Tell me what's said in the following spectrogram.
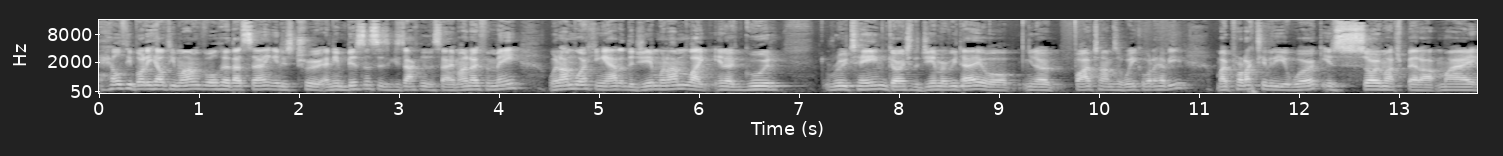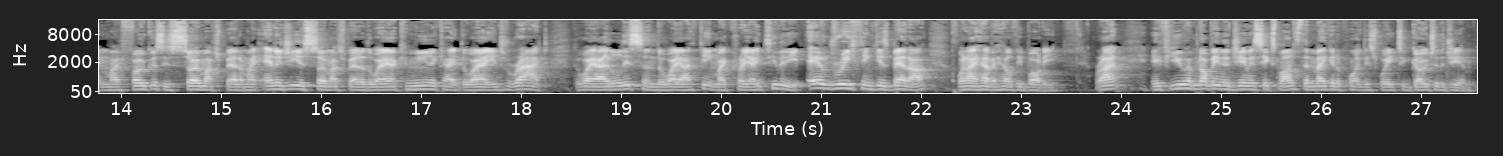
healthy body, healthy mind, we've all heard that saying, it is true. And in business, it's exactly the same. I know for me, when I'm working out at the gym, when I'm like in a good, routine, going to the gym every day or, you know, five times a week or what have you, my productivity at work is so much better. My my focus is so much better. My energy is so much better. The way I communicate, the way I interact, the way I listen, the way I think, my creativity, everything is better when I have a healthy body. Right? If you have not been in the gym in six months, then make it a point this week to go to the gym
